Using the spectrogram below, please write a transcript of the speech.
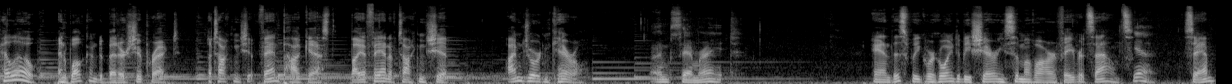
Hello, and welcome to Better Shipwrecked, a Talking Ship fan podcast by a fan of Talking Ship. I'm Jordan Carroll, I'm Sam Wright. and this week we're going to be sharing some of our favorite sounds. Yeah. Sam,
